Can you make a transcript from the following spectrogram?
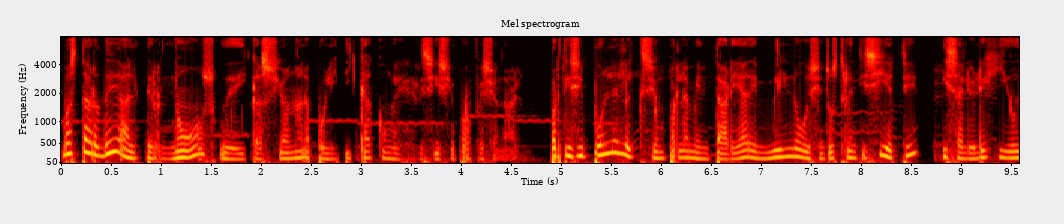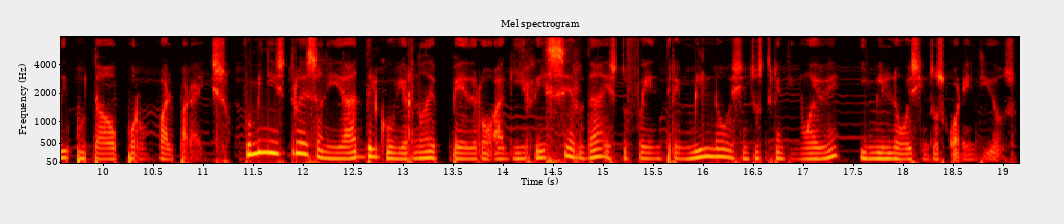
Más tarde alternó su dedicación a la política con el ejercicio profesional. Participó en la elección parlamentaria de 1937 y salió elegido diputado por Valparaíso. Fue ministro de Sanidad del gobierno de Pedro Aguirre Cerda, esto fue entre 1939 y 1942.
